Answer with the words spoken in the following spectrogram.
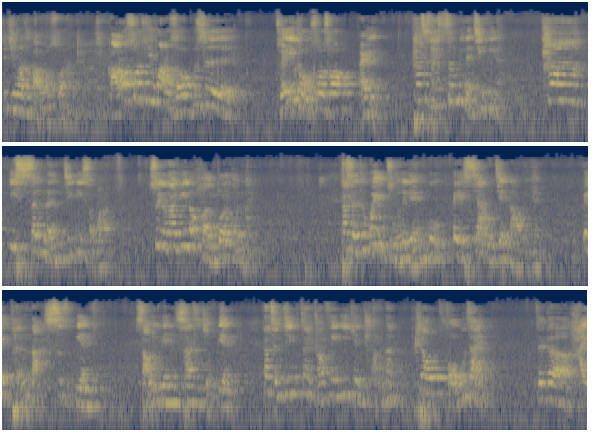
这句话是保罗说的。保罗说这句话的时候，不是随口说说而已，他是他生命的经历的。他一生人经历什么呢？所以他遇到很多的困难，他甚至为主的缘故被下入监牢里面，被疼打四十鞭，少一鞭三十九鞭。他曾经在传福音意见船难，漂浮在这个海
